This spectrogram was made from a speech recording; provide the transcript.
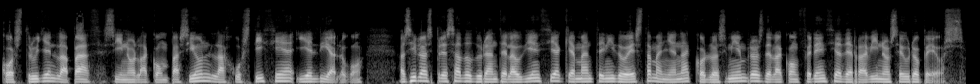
construyen la paz, sino la compasión, la justicia y el diálogo. Así lo ha expresado durante la audiencia que ha mantenido esta mañana con los miembros de la Conferencia de Rabinos Europeos.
